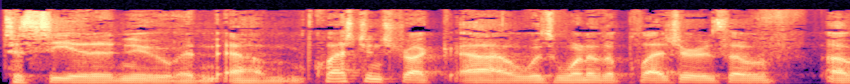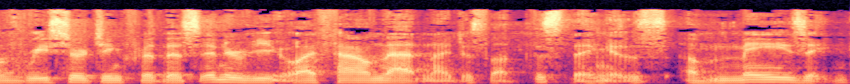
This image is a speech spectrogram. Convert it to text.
to see it anew. And um, Question Struck uh, was one of the pleasures of of researching for this interview. I found that, and I just thought this thing is amazing.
